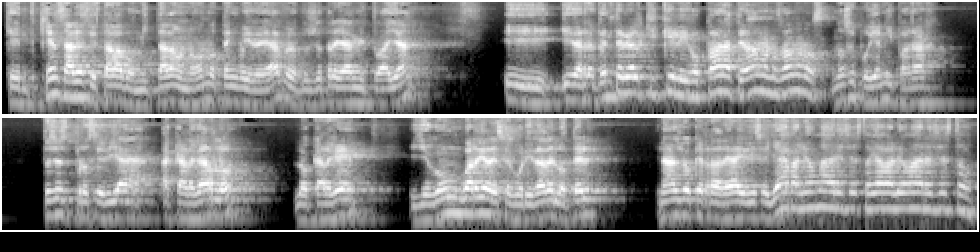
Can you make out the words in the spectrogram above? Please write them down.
que quién sabe si estaba vomitada o no, no tengo idea, pero pues yo traía mi toalla y, de repente veo al Kike y le digo, párate, vámonos, vámonos. No se podía ni parar. Entonces procedí a, cargarlo, lo cargué y llegó un guardia de seguridad del hotel. Y nada más veo que radea y dice, ya valió madres esto, ya valió madres esto.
